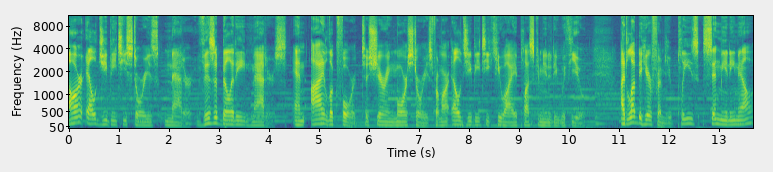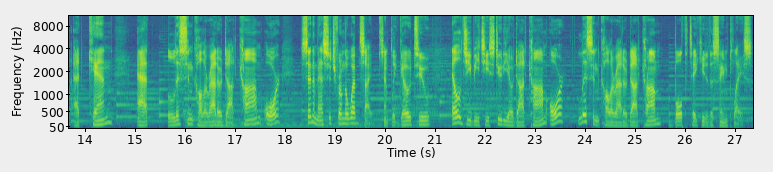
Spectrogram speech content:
Our LGBT stories matter. Visibility matters. And I look forward to sharing more stories from our LGBTQIA community with you. I'd love to hear from you. Please send me an email at ken at listencolorado.com or send a message from the website. Simply go to lgbtstudio.com or listencolorado.com. Both take you to the same place.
